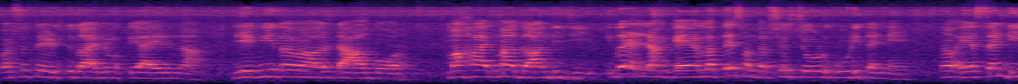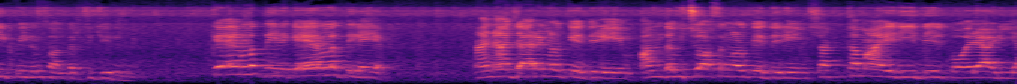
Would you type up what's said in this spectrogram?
പ്രശസ്ത എഴുത്തുകാരനുമൊക്കെ ആയിരുന്ന രവീന്ദ്രനാഥ് ടാഗോർ മഹാത്മാ ഗാന്ധിജി ഇവരെല്ലാം കേരളത്തെ സന്ദർശിച്ചതോടുകൂടി തന്നെ എസ് എൻ ഡി പിയിലും സന്ദർശിച്ചിരുന്നു. കേരളത്തിൽ കേരളത്തിലെ അനാചാരങ്ങൾക്കെതിരെയും അന്ധവിശ്വാസങ്ങൾക്കെതിരെയും ശക്തമായ രീതിയിൽ പോരാടിയ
